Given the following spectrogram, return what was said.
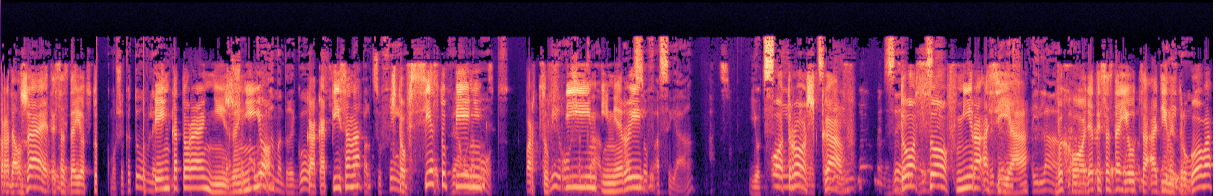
продолжает и создает ступень, которая ниже нее, как описано, что все ступени, парцуфим и миры от Рошкав до сов мира Осия выходят и создаются один из другого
